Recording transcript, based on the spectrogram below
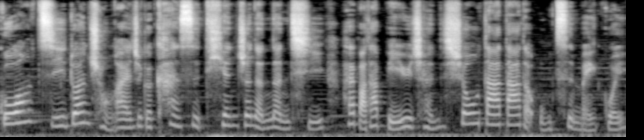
国王极端宠爱这个看似天真的嫩妻，还把她比喻成羞答答的无刺玫瑰。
